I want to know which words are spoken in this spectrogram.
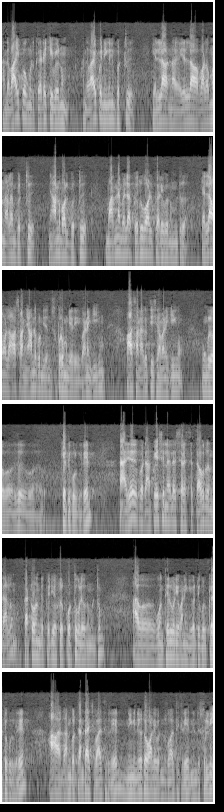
அந்த வாய்ப்பை உங்களுக்கு கிடைக்க வேணும். அந்த வாய்ப்பை நீங்களும் பெற்று எல்லா ந- எல்லா வளமும் நலம் பெற்று ஞானவாள் பெற்று மரணமெல்லாம் பெருவாள் பெற வேணும் என்று எல்லாம் வல்ல ஆசான் ஞானபண்டிதன் சுப்பிரமணியரை வணங்கியும் ஆசான் அகத்தீசனை வணங்கியும் உங்களை இது கேட்டுக்கொள்கிறேன். நான் இதே இப்போ நான் பேசினால சில தவறு இருந்தாலும் கட்டுணர்ந்த பெரியவர்கள் பொறுத்துக்கொள்ள வேண்டும் என்றும் உன் திருவடி வணங்கி கேட்டு கேட்டுக்கொள்கிறேன். அந்த அன்பர் தண்டாச்சி வாழ்த்துக்கிறேன் நீங்கள் நீட்டோ வாழ வேண்டும் என்று வாழ்த்துக்கிறேன் என்று சொல்லி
